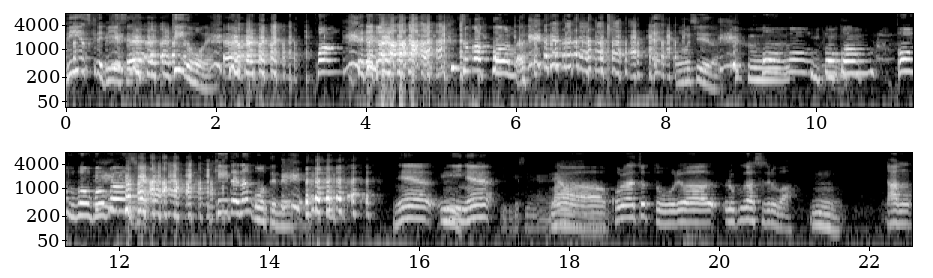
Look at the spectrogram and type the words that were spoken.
BS 来て BS。T の方ね。フォン。そこはポン。なの。面白いな。フォンフォン、ポンポン。フォンフォン。フォン。フォンフォン。携帯何個持ってんだよ。ねえ、いいね。いいですねいやーこれはちょっと俺は録画するわ。うん。あの、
